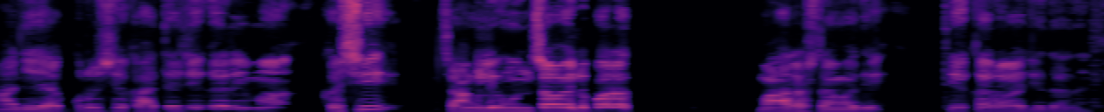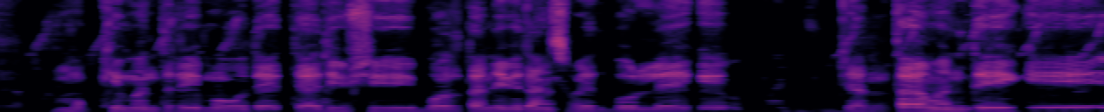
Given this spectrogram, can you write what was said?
आणि ह्या कृषी खात्याची गरिमा कशी चांगली उंचावेल परत महाराष्ट्रामध्ये ते करावं आजी दादा. मुख्यमंत्री महोदय त्या दिवशी बोलताना विधानसभेत बोलले की जनता म्हणते की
